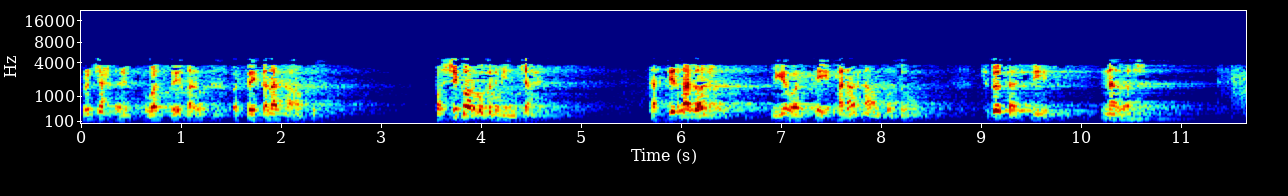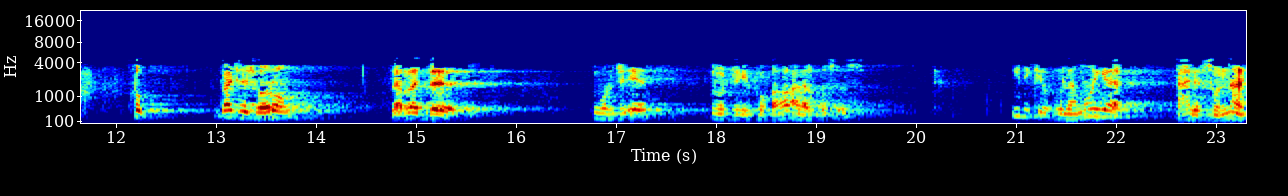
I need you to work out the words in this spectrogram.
کفر جحد داریم و استیقنت انفس پس چی کار بکنیم این جحد تصدیق نداشت؟ میگه و استیقنت انفسهم چطور تصدیق؟ نداشت. خب وجه چهارم در رد مرجعه مرجعه فقها على الخصوص. اینه که علمای اهل سنت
